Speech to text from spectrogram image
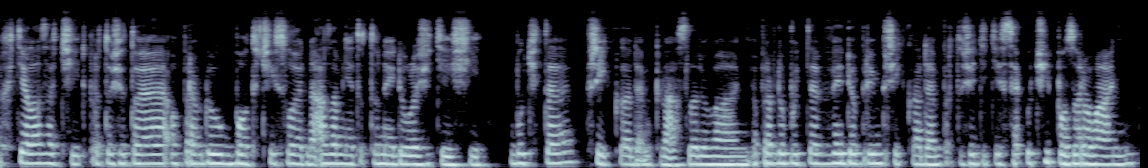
chtěla začít, protože to je opravdu bod číslo jedna a za mě je to to nejdůležitější buďte příkladem k následování. Opravdu buďte vy dobrým příkladem, protože děti se učí pozorováním.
